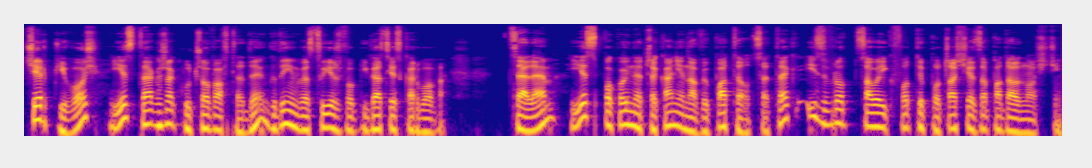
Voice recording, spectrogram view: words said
Cierpliwość jest także kluczowa wtedy, gdy inwestujesz w obligacje skarbowe. Celem jest spokojne czekanie na wypłatę odsetek i zwrot całej kwoty po czasie zapadalności.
